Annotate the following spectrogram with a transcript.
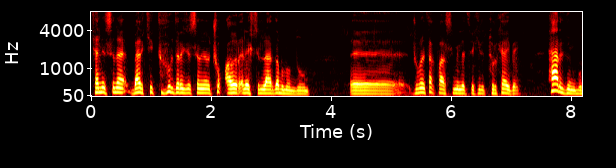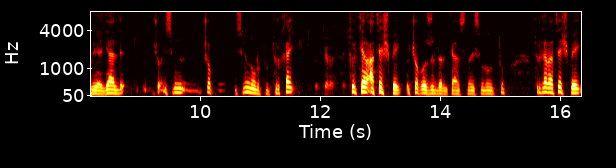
kendisine belki küfür derecesine çok ağır eleştirilerde bulunduğum eee Cumhuriyet Halk Partisi Milletvekili Türkay Bey her gün buraya geldi. Çok ismini çok ismini unuttum. Türkay Türker Ateş. Türker Ateş Bey, çok özür dilerim kendisinden ismini unuttum. Türker Ateş Bey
